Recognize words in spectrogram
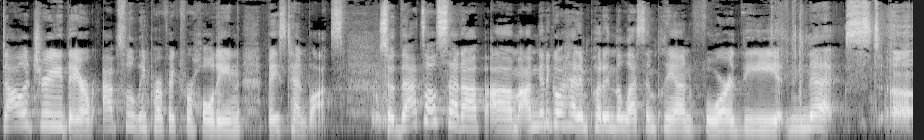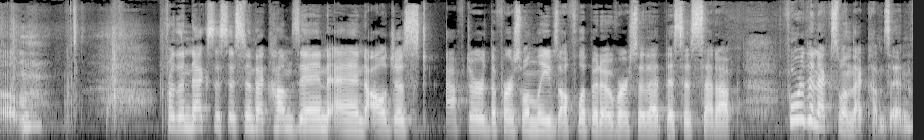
Dollar Tree. They are absolutely perfect for holding base 10 blocks. So that's all set up. Um, I'm going to go ahead and put in the lesson plan for the next, um, for the next assistant that comes in and I'll just, after the first one leaves, I'll flip it over so that this is set up for the next one that comes in.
